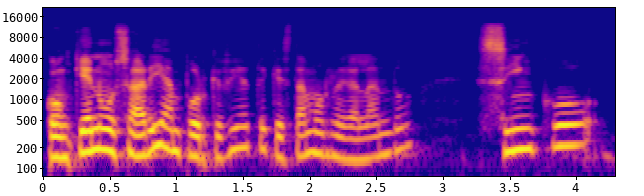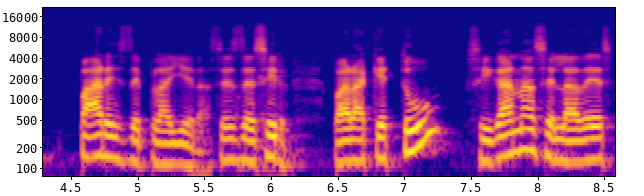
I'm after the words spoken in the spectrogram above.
con quién usarían, porque fíjate que estamos regalando cinco pares de playeras. Es decir, para que tú, si ganas, se la des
